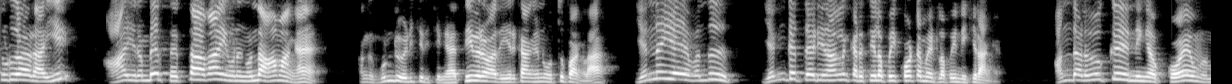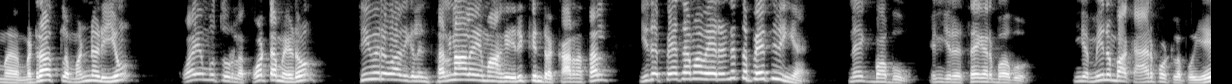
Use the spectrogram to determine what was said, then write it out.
சுடுகாடாகி ஆயிரம் பேர் செத்தாதான் இவனுங்க வந்து ஆமாங்க. அங்கே குண்டு வெடிச்சிருச்சுங்க. தீவிரவாதி இருக்காங்கன்னு ஒத்துப்பாங்களா? என்ஐஏ வந்து எங்கே தேடினாலும் கடைசியில் போய் கோட்டமேட்டில் போய் நிற்கிறாங்க அந்த அளவுக்கு நீங்கள் கோயம் ம- மண்ணடியும் கோயம்புத்தூரில் கோட்டமேடும் தீவிரவாதிகளின் சரணாலயமாக இருக்கின்ற காரணத்தால் இதை பேசாமல் வேற என்னத்தை பேசுவீங்க? ஸ்னேக் பாபு என்கிற சேகர் பாபு இங்கே மீனம்பாக்கம் ஏர்போர்ட்டில் போய்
